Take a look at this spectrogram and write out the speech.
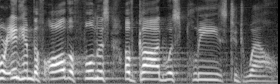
for in him the, all the fullness of God was pleased to dwell.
